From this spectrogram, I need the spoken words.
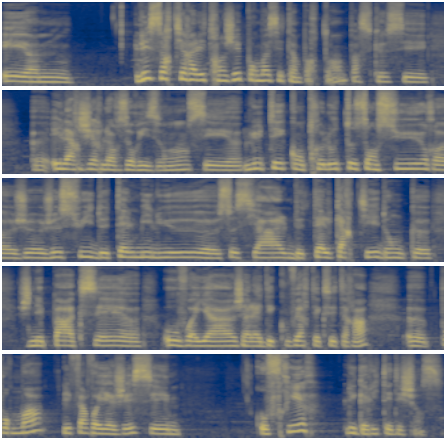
Et euh, les sortir à l'étranger, pour moi, c'est important parce que c'est euh, élargir leurs horizons, c'est euh, lutter contre l'autocensure. euh, je, je suis de tel milieu euh, social, de tel quartier, donc euh, je n'ai pas accès euh, au voyage, à la découverte, etc. Pour moi, les faire voyager, c'est offrir l'égalité des chances.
